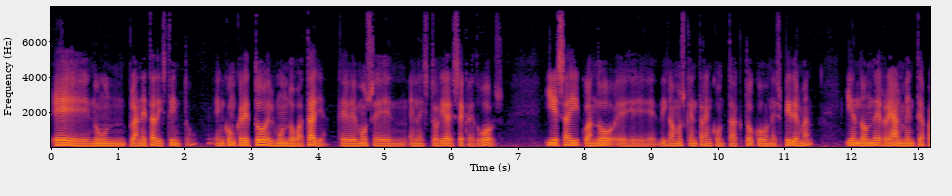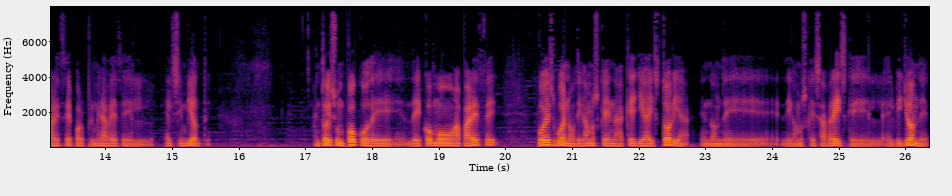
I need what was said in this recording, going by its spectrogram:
en un planeta distinto, en concreto el mundo batalla, que vemos en, la historia de Secret Wars. Y es ahí cuando, eh, digamos, que entra en contacto con Spider-Man y en donde realmente aparece por primera vez el, simbionte. Entonces, un poco de, cómo aparece, pues bueno, digamos que en aquella historia en donde, digamos que sabréis que el, el Beyonder,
